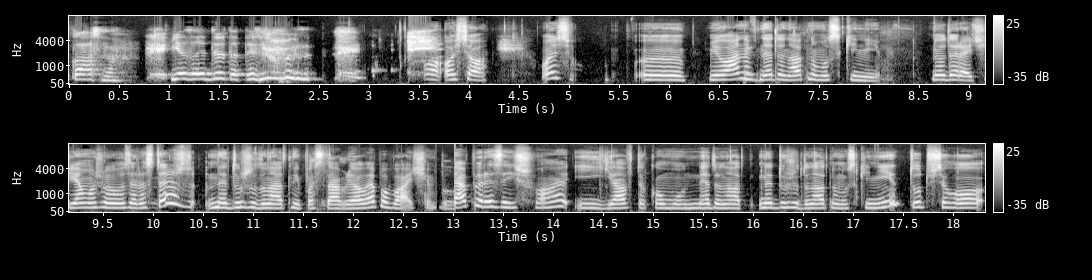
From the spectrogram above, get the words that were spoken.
Класно. Я зайду, та ти знову. О, ось. О. Ось е, Мілана в недонатному скіні. Ну, до речі, я, можливо, зараз теж не дуже донатний поставлю, але побачимо. Я перезайшла, і я в такому недонат... не дуже донатному скіні. Тут всього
